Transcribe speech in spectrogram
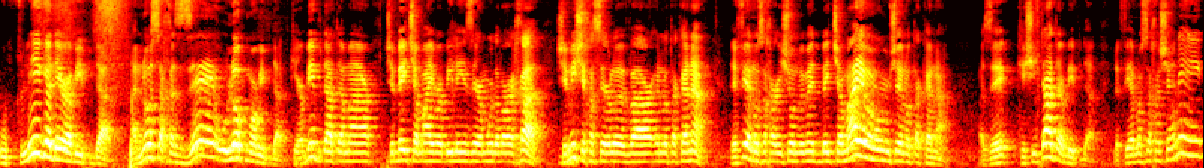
ופליגה דרבי פדת. הנוסח הזה הוא לא כמו רבי פדת, כי רבי פדת אמר שבית שמאי ורבי אליעזר אמרו דבר אחד, שמי שחסר לו איבר אין לו תקנה. לפי הנוסח הראשון באמת בית שמאי הם אומרים שאין לו תקנה, אז זה כשיטת רבי פדת. לפי הנוסח השני,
